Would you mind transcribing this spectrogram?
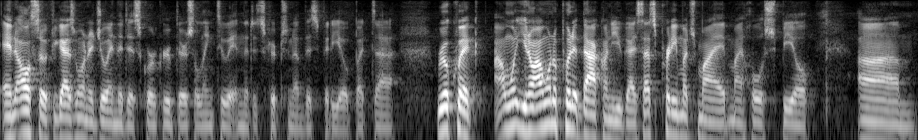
and also if you guys want to join the Discord group, there's a link to it in the description of this video. But uh, real quick, I want you know I want to put it back on you guys. That's pretty much my my whole spiel. Um,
